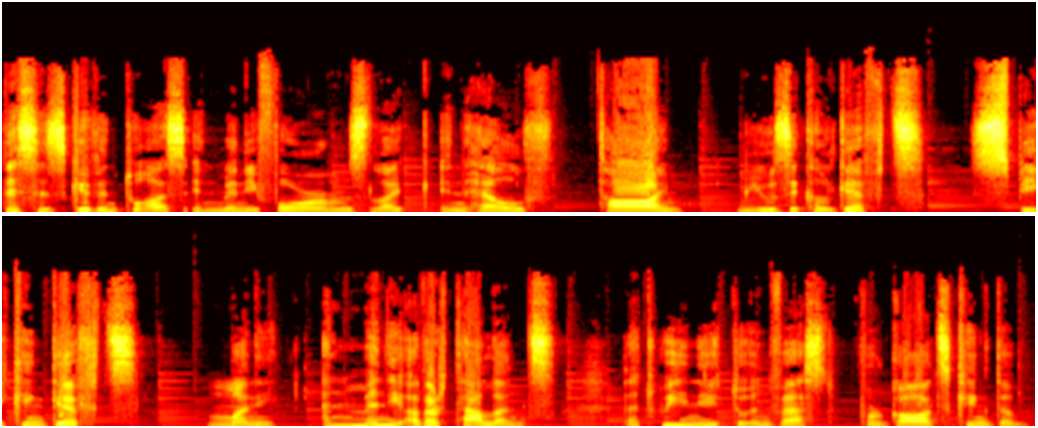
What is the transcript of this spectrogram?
This is given to us in many forms, like in health, time, musical gifts, speaking gifts, money, and many other talents that we need to invest for God's kingdom.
